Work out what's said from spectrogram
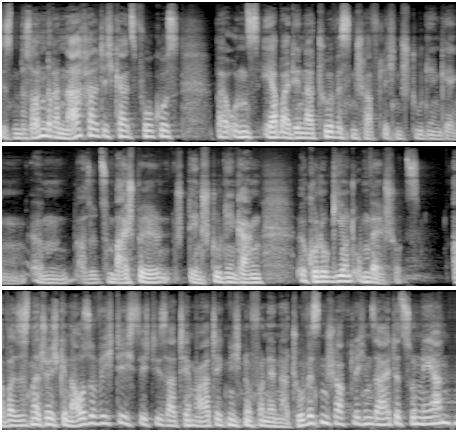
diesen besonderen Nachhaltigkeitsfokus bei uns eher bei den naturwissenschaftlichen Studiengängen, ähm, also zum Beispiel den Studiengang Ökologie und Umweltschutz. Aber es ist natürlich genauso wichtig, sich dieser Thematik nicht nur von der naturwissenschaftlichen Seite zu nähern,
